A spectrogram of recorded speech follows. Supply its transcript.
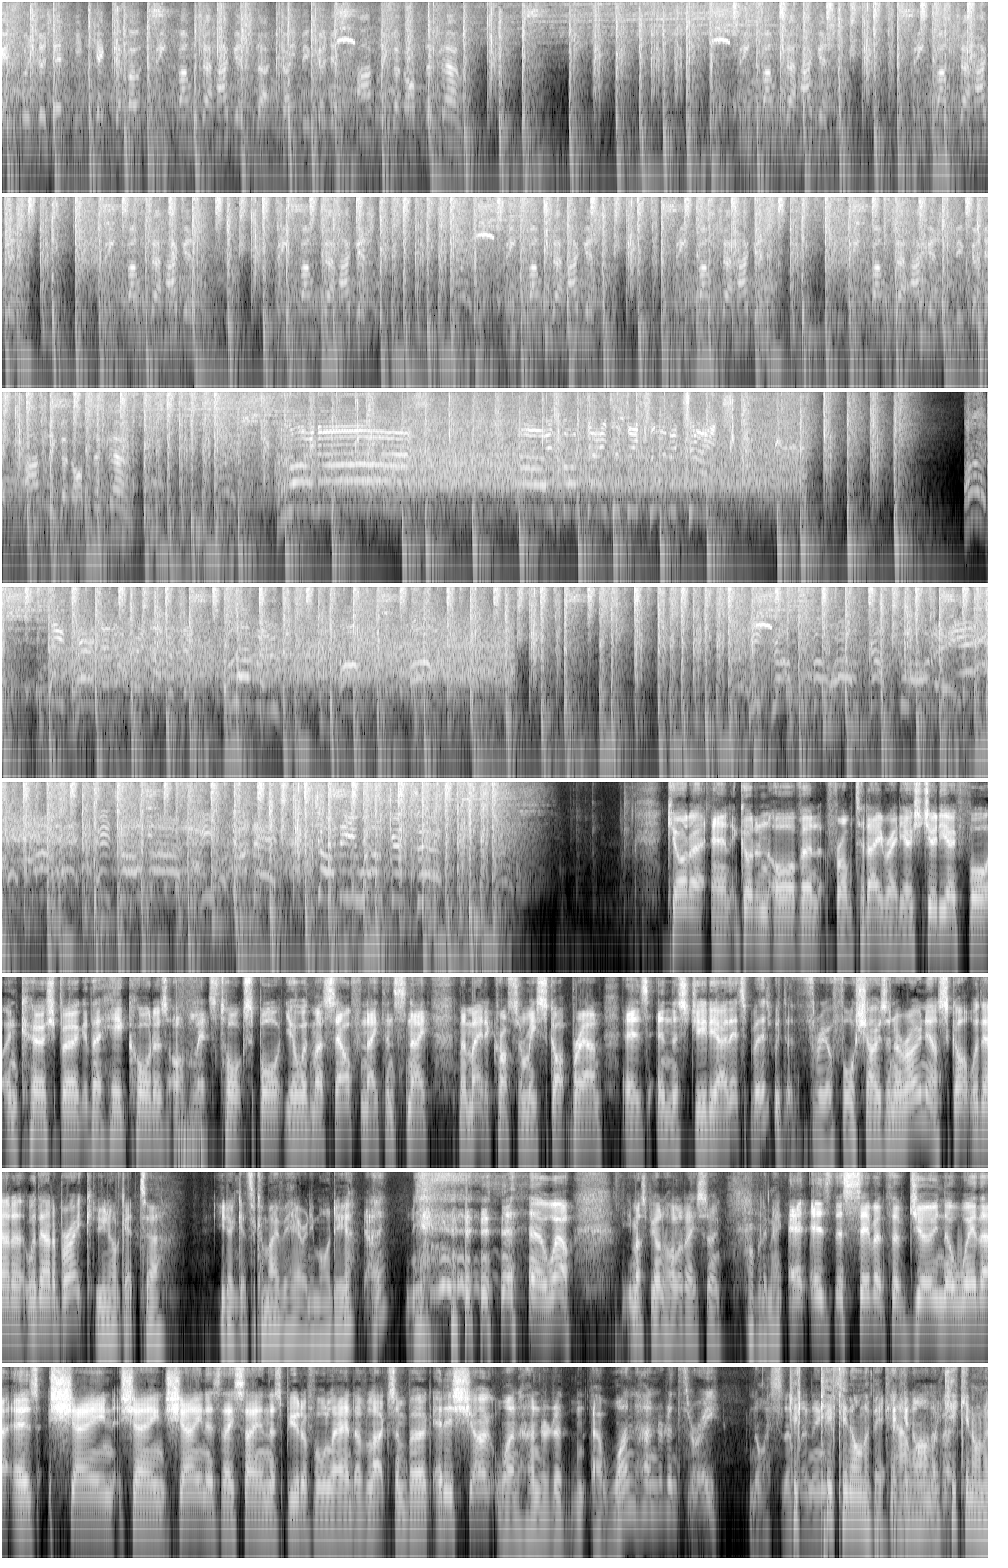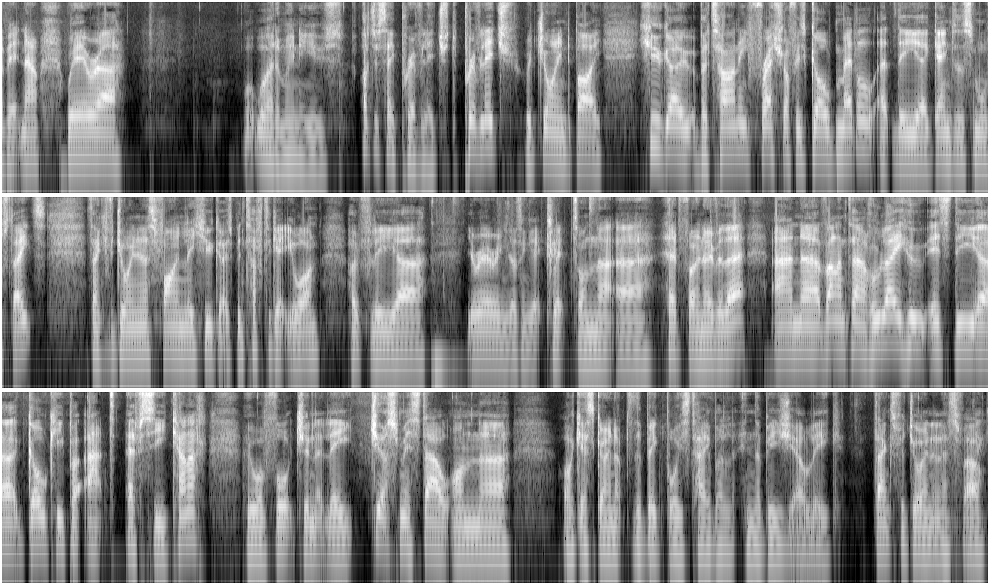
It was as if he kicked about three pounds of haggis that time because it hardly got off the ground. Three pounds of haggis. Three pounds of haggis. Three pounds of haggis. Three pounds of haggis. Three pounds of haggis. Three pounds of haggis. Three pounds of haggis because it hardly got off the ground. Kia ora and Guten Orvin from Today Radio, Studio 4 in Kirchberg, the headquarters of Let's Talk Sport. You're with myself, Nathan Sneyd. My mate across from me, Scott Browne, is in the studio. That's, that's we did three or four shows in a row now, Scott, without a without a break. Do you not get to, you don't get to come over here anymore, do you? Eh? well, you must be on holiday soon. Probably, mate. It is the 7th of June. The weather is Shane, Shane, Shane, as they say in this beautiful land of Luxembourg. It is show 100, and- uh, 103. Nice little Kick, innings. kicking on a bit Kicking now, on aren't a we? bit. Kicking on a bit now. We're, uh, what word am I going to use? I'll just say privileged. Privileged. We're joined by Hugo Bertani, fresh off his gold medal at the uh, Games of the Small States. Thank you for joining us. Finally, Hugo, it's been tough to get you on. Hopefully, uh, your earring doesn't get clipped on that uh, headphone over there. And uh, Valentin Roulez, who is the uh, goalkeeper at FC Canach, who unfortunately just missed out on, uh, well, I guess, going up to the big boys table in the BGL League. Thanks for joining us, Val.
